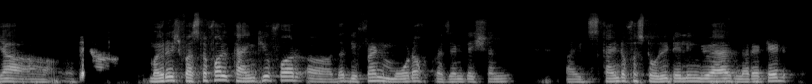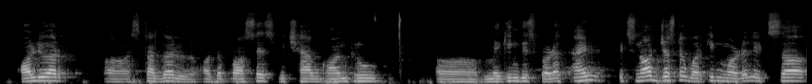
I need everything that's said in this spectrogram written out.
Yeah. uh, Mayuresh, first of all, thank you for uh, the different mode of presentation. Uh, it's kind of a storytelling you have narrated all your uh, struggle or the process which have gone through uh, making this product. And it's not just a working model, it's a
